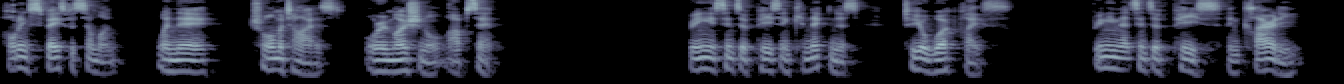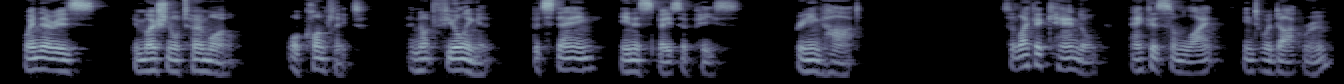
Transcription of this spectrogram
Holding space for someone when they're traumatized or emotional or upset. Bringing a sense of peace and connectedness to your workplace. Bringing that sense of peace and clarity when there is emotional turmoil or conflict and not fueling it, but staying in a space of peace, bringing heart. So, like a candle anchors some light into a dark room,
